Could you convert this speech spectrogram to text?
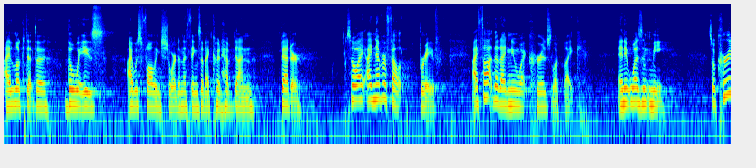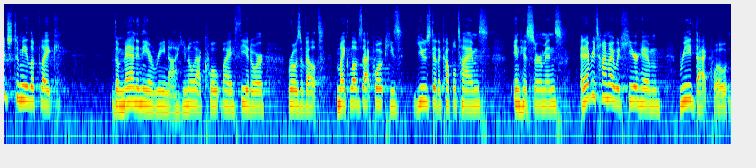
I looked at the, the ways I was falling short and the things that I could have done better. So I, I never felt brave. I thought that I knew what courage looked like, and it wasn't me. So courage to me looked like the man in the arena. You know that quote by Theodore Roosevelt? Mike loves that quote. He's used it a couple times in his sermons. And every time I would hear him read that quote,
